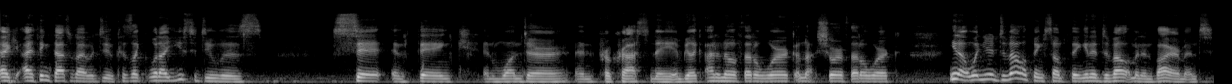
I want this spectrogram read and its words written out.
I, I think that's what I would do because like what I used to do was sit and think and wonder and procrastinate and be like, I don't know if that'll work. I'm not sure if that'll work. You know, when you're developing something in a development environment,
